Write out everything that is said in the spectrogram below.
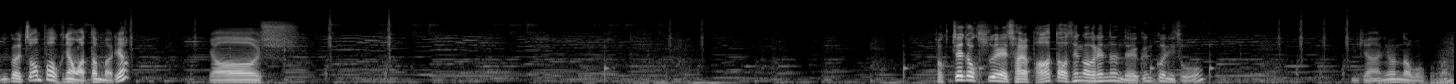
이걸 점프하고 그냥 왔단 말이야? 야, 씨. 적재적소에 잘 박았다고 생각을 했는데 끈끈이 소 이게 아니었나 보구만.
